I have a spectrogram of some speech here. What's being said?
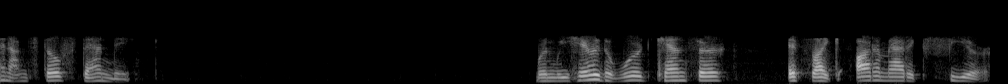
And I'm still standing. When we hear the word cancer, it's like automatic fear.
